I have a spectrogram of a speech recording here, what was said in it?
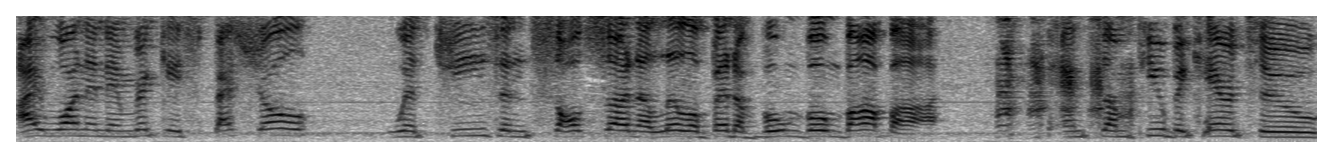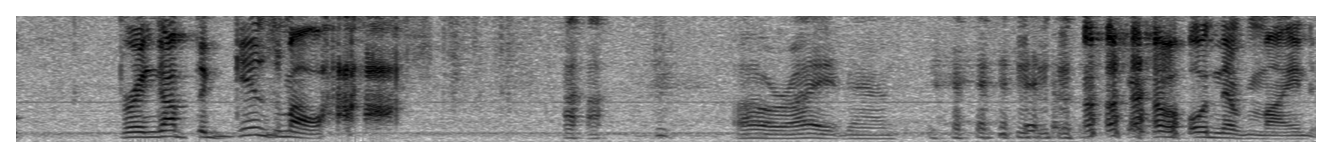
I want an Enrique special with cheese and salsa and a little bit of boom boom baba and some pubic hair to bring up the gizmo. All right, man. oh, never mind.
